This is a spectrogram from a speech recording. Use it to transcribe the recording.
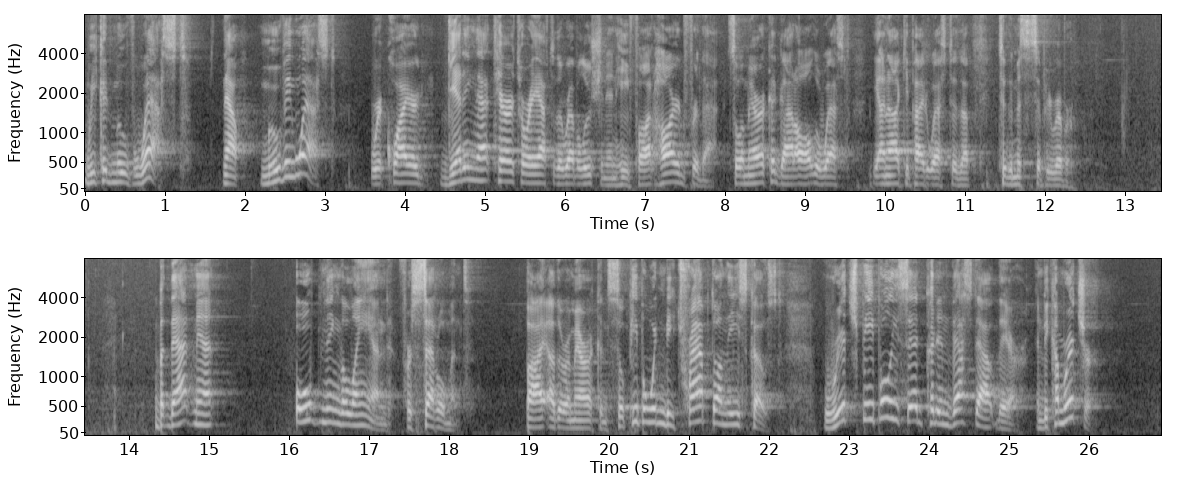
We could move west. Now, moving west required getting that territory after the revolution, and he fought hard for that. So America got all the west, unoccupied west, to the, to the Mississippi River. But that meant opening the land for settlement by other Americans so people wouldn't be trapped on the East Coast. Rich people, he said, could invest out there and become richer.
